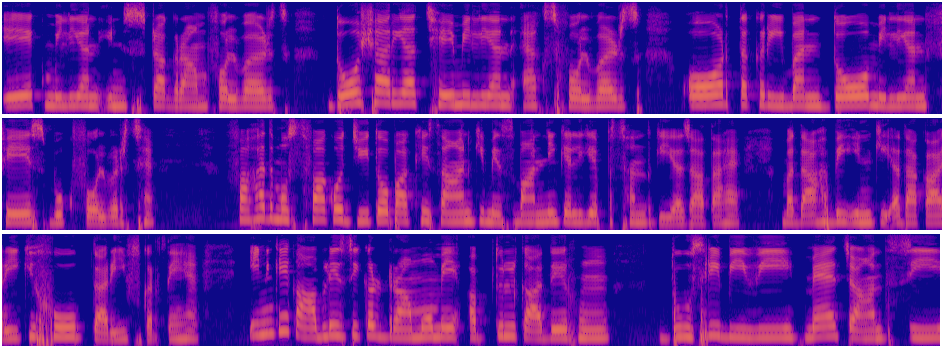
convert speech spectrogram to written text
ایک ملین انسٹاگرام فالورز دو اشاریہ چھ ملین ایکس فالورز اور تقریباً دو ملین فیس بک فالورز ہیں۔ فہد مصطفیٰ کو جیتو پاکستان کی میزبانی کے لیے پسند کیا جاتا ہے۔ مداح بھی ان کی اداکاری کی خوب تعریف کرتے ہیں۔ ان کے قابل ذکر ڈراموں میں عبدالقادر ہوں دوسری بیوی میں چاند سی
